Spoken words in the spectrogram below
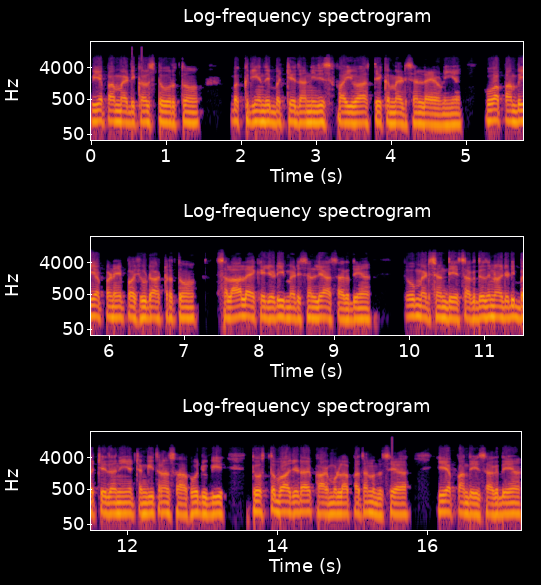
ਵੀ ਆਪਾਂ ਮੈਡੀਕਲ ਸਟੋਰ ਤੋਂ ਬੱਕਰੀਆਂ ਦੇ ਬੱਚੇਦਾਨੀ ਦੀ ਸਫ਼ਾਈ ਵਾਸਤੇ ਇੱਕ ਮੈਡੀਸਨ ਲੈ ਆਉਣੀ ਆ। ਉਹ ਆਪਾਂ ਵੀ ਆਪਣੇ ਪਸ਼ੂ ਡਾਕਟਰ ਤੋਂ ਸਲਾਹ ਲੈ ਕੇ ਜਿਹੜੀ ਮੈਡੀਸਨ ਲਿਆ ਸਕਦੇ ਆ ਤੇ ਉਹ ਮੈਡੀਸਨ ਦੇ ਸਕਦੇ, ਉਹਦੇ ਨਾਲ ਜਿਹੜੀ ਬੱਚੇਦਾਨੀ ਹੈ, ਚੰਗੀ ਤਰ੍ਹਾਂ ਸਾਫ਼ ਹੋ ਜੂਗੀ ਤੇ ਉਸ ਤੋਂ ਬਾਅਦ ਜਿਹੜਾ ਇਹ ਫਾਰਮੂਲਾ ਆਪਾਂ ਤੁਹਾਨੂੰ ਦੱਸਿਆ, ਇਹ ਆਪਾਂ ਦੇ ਸਕਦੇ ਆ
